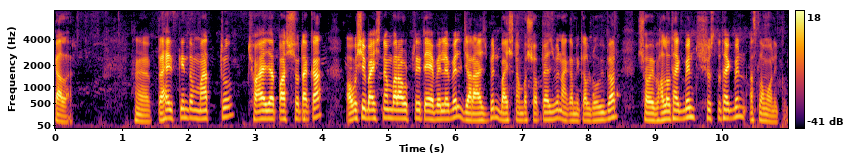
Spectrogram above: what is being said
colour. হ্যাঁ প্রাইস কিন্তু মাত্র ছয় হাজার পাঁচশো টাকা। অবশ্যই বাইশ নাম্বার আউটলেটে অ্যাভেলেবেল যারা আসবেন বাইশ নাম্বার শপে আসবেন। আগামীকাল রবিবার। সবাই ভালো থাকবেন সুস্থ থাকবেন। আসসালামু আলাইকুম।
